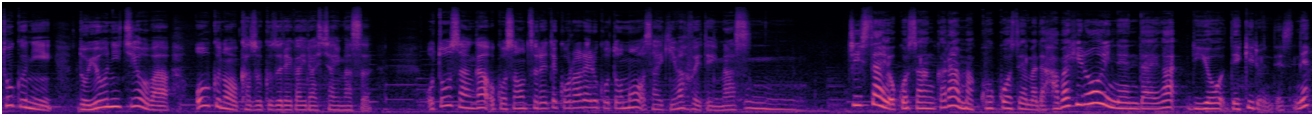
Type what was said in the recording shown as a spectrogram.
特に土曜日曜は多くの家族連れがいらっしゃいます。お父さんがお子さんを連れてこられることも最近は増えています小さいお子さんからまあ高校生まで幅広い年代が利用できるんですね。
